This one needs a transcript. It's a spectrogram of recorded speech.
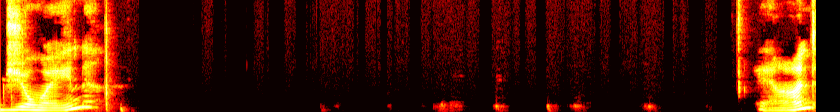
join. And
